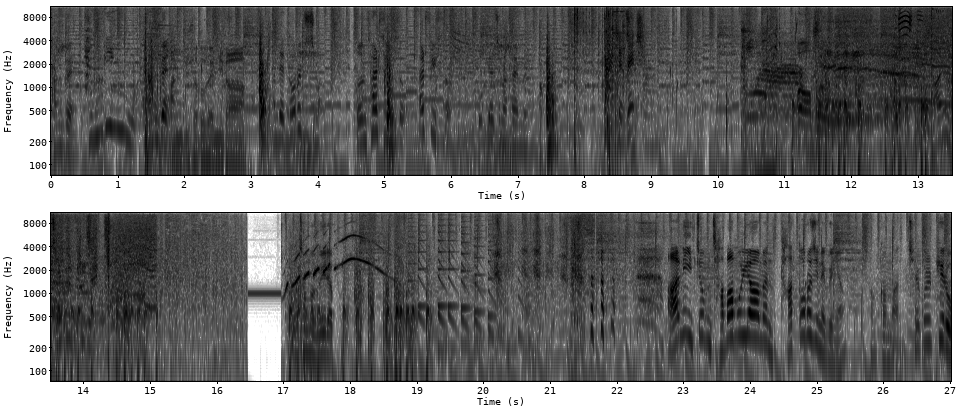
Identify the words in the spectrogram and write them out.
당근 당근 당근 안 주셔도 됩니다. 안돼 떨어지지 마. 넌 살 수 있어. 살 수 있어. 포기하지 마 삶을. 어 뭐야? 아니 제불 피로. 어, 잠만 왜 이래 아파? 아니 좀 잡아보려 하면 다 떨어지네 그냥. 잠깐만 채굴피로.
